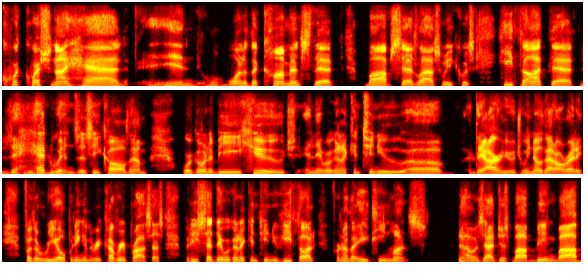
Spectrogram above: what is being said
Quick question I had in one of the comments that Bob said last week was he thought that the headwinds, as he called them, were going to be huge and they were going to continue. Uh, they are huge. We know that already for the reopening and the recovery process. But he said they were going to continue, he thought, for another 18 months. Now, is that just Bob being Bob,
